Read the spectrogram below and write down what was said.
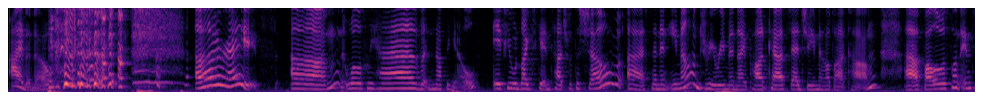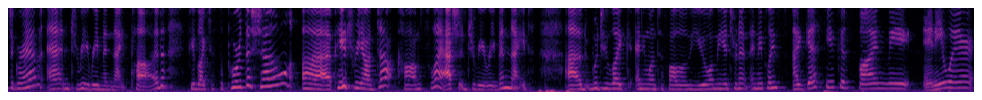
I don't know. All right. Um, well, if we have nothing else, if you would like to get in touch with the show, uh, send an email, drearymidnightpodcast at gmail.com. Uh, follow us on Instagram at drearymidnightpod. If you'd like to support the show, uh, patreon.com slash drearymidnight. Uh, would you like anyone to follow you on the internet anyplace? I guess you could find me anywhere.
